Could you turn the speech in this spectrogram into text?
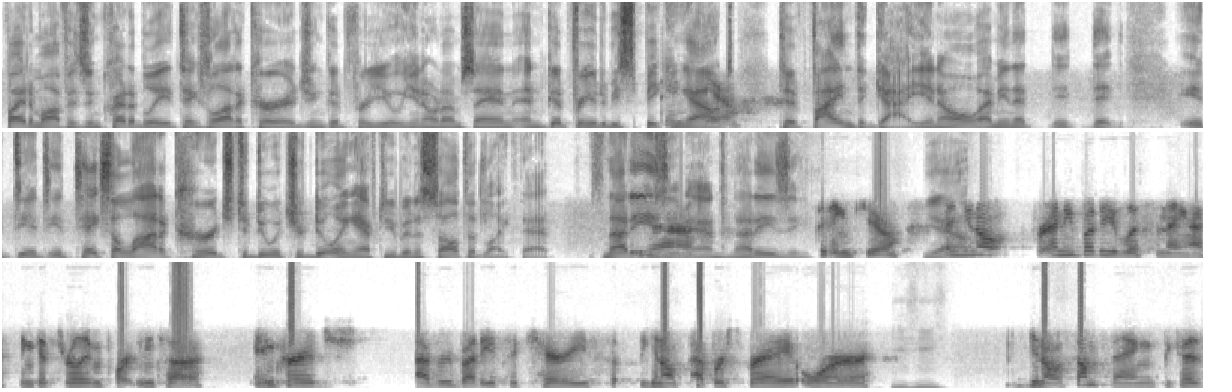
fight them off is incredibly it takes a lot of courage and good for you you know what i'm saying and good for you to be speaking Thank out you. to find the guy you know i mean it it, it it it it takes a lot of courage to do what you're doing after you've been assaulted like that it's not easy Yeah. man not easy Thank you. Yeah. And you know, for anybody listening, I think it's really important to encourage everybody to carry, you know, pepper spray or, Mm-hmm. you know, something because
